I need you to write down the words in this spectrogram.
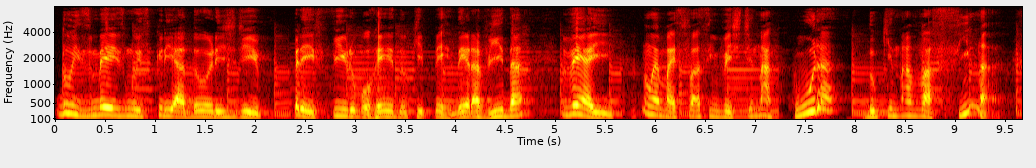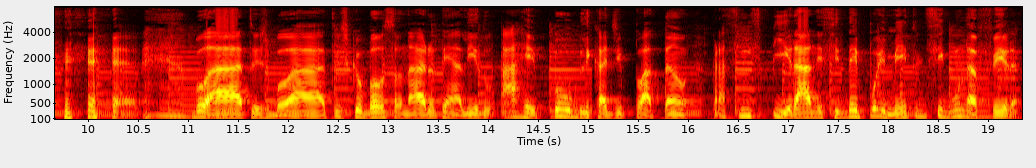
dos mesmos criadores de Prefiro Morrer do que Perder a Vida, vem aí, não é mais fácil investir na cura do que na vacina? boatos, boatos, que o Bolsonaro tenha lido A República de Platão para se inspirar nesse depoimento de segunda-feira.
